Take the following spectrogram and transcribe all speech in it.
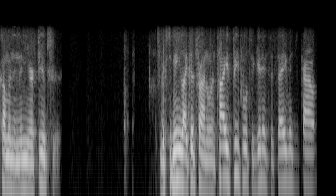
coming in the near future. Looks to me like they're trying to entice people to get into savings accounts.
